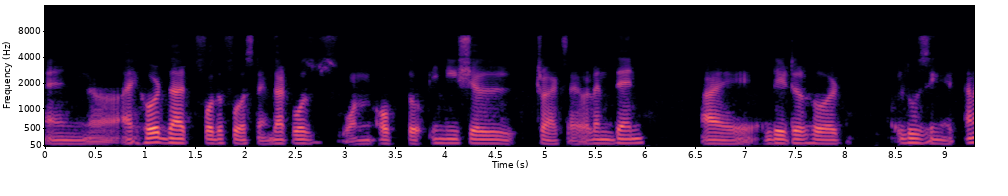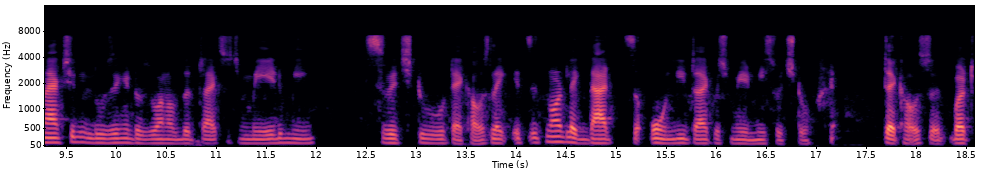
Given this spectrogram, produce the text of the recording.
and uh, I heard that for the first time. That was one of the initial tracks I heard, and then I later heard "Losing It," and actually "Losing It" was one of the tracks which made me switch to tech house. Like it's it's not like that's the only track which made me switch to tech house, but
